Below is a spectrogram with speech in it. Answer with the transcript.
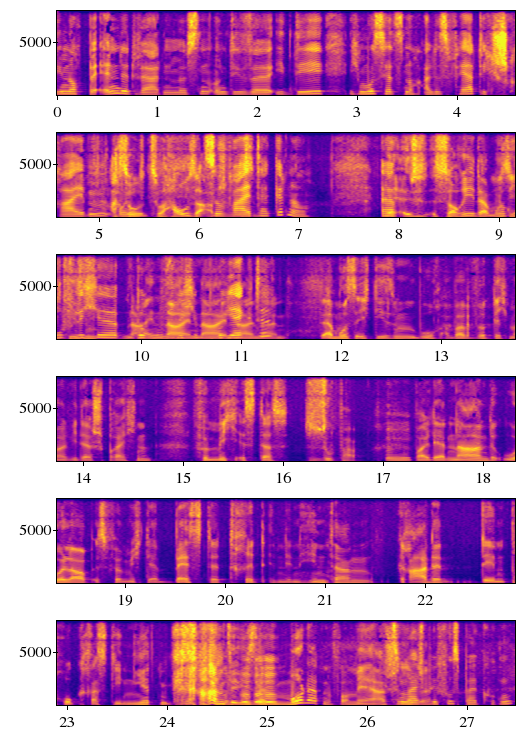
die noch beendet werden müssen. Und diese Idee, ich muss jetzt noch alles fertig schreiben Ach so, zu Hause abschließen. so weiter, genau. Äh, sorry, da muss ich berufliche- diesem, nein, nein, berufliche nein, Projekte? nein, nein. Da muss ich diesem Buch aber wirklich mal widersprechen. Für mich ist das super, Mhm. weil der nahende Urlaub ist für mich der beste Tritt in den Hintern, gerade den prokrastinierten Kram, den ich seit Monaten vor mir herschiebe. Zum Beispiel Fußball gucken.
